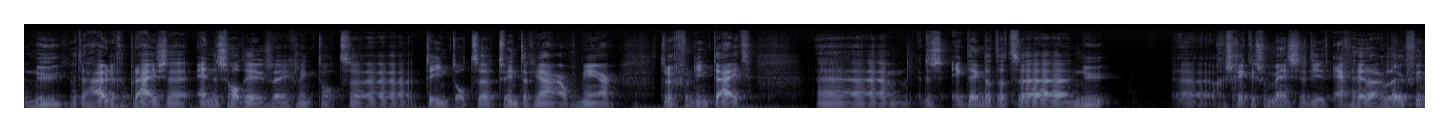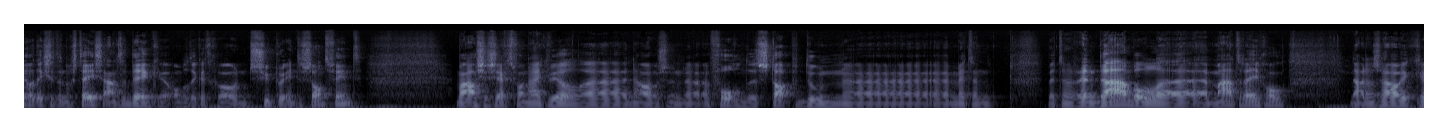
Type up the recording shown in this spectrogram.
nu met de huidige prijzen en de salderingsregeling tot eh 10 tot eh 20 jaar of meer terugverdientijd. Ehm, dus ik denk dat het eh, nu eh, geschikt is voor mensen die het echt heel erg leuk vinden. Want ik zit er nog steeds aan te denken, omdat ik het gewoon super interessant vind. Maar als je zegt van nou, ik wil eh, nou eens een, een volgende stap doen met, een, met een rendabel maatregel. Nou, dan zou ik.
